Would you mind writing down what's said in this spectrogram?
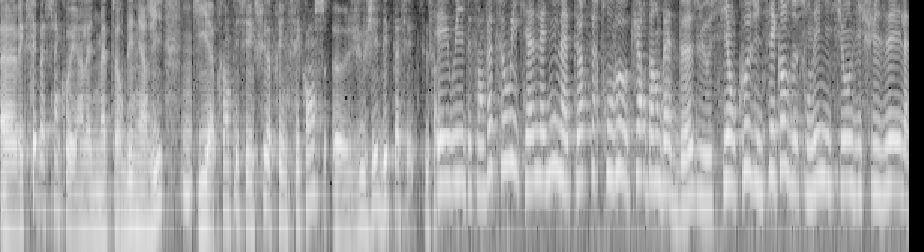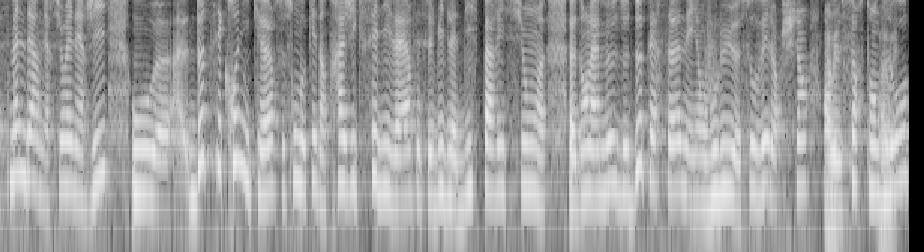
Euh, avec Sébastien Coé, hein, l'animateur d'énergie, Mm. qui a présenté ses excuses après une séquence euh, jugée déplacée, c'est ça? Et oui, parce qu'en fait, ce week-end, l'animateur s'est retrouvé au cœur d'un bad buzz, lui aussi, en cause d'une séquence de son émission diffusée la semaine dernière sur Énergie, où euh, deux de ses chroniqueurs se sont moqués d'un tragique fait divers, c'est celui de la disparition euh, dans la Meuse de deux personnes ayant voulu euh, sauver leur chien en Ah oui. le sortant de l'eau.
